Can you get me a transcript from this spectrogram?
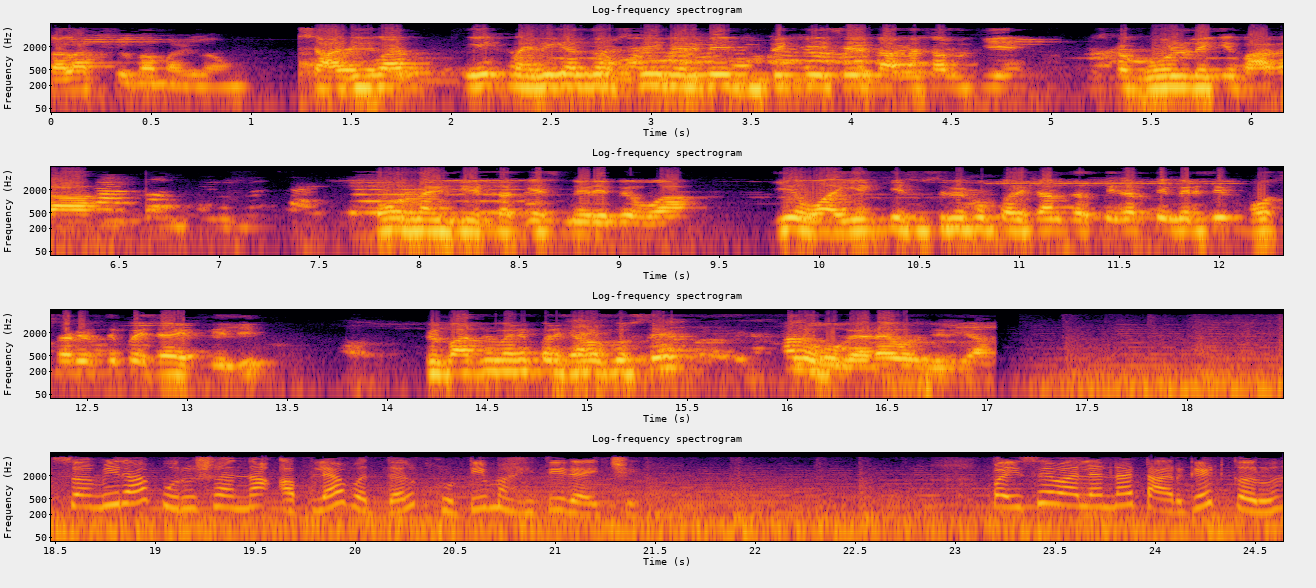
तलाकशुदा महिला हूँ. शादी के बाद एक महीने के अंदर उसने मेरे पे झूठे केस डालना चालू किए। उसका गोल्ड लेके भागा। फोर नाइनटी एट का केस मेरे पे हुआ। ये हुआ ये केस उसने मेरे को परेशान करते करते मेरे से बहुत सारे उसने पैसा हिट ले ली फिर बाद में मैंने परेशान होकर उससे अलग हो गया डाइवोर्स दे दिया समीरा पुरुषांना आपल्याबद्दल खोटी माहिती द्यायची. पैसेवाल्यांना टार्गेट करून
